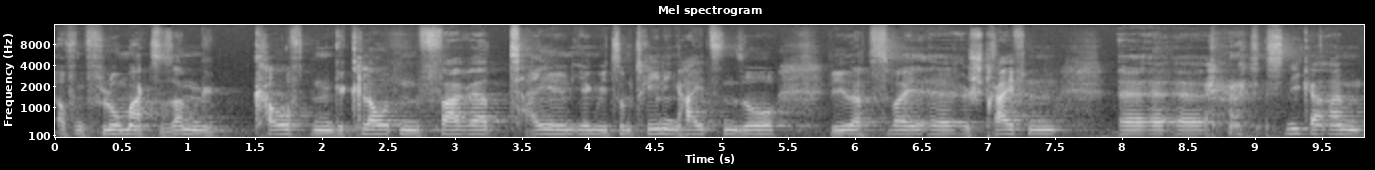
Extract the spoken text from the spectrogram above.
auf dem Flohmarkt zusammengekauften, geklauten Fahrradteilen irgendwie zum Training heizen, so, wie gesagt, zwei äh, Streifen äh, äh, Sneaker an,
